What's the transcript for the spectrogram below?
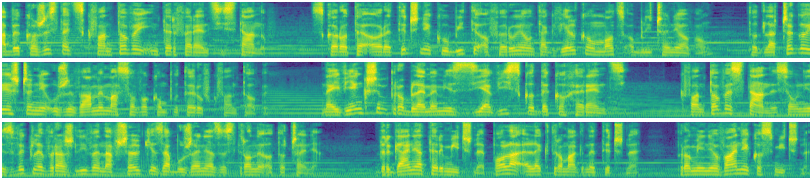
aby korzystać z kwantowej interferencji stanów. Skoro teoretycznie qubity oferują tak wielką moc obliczeniową, to dlaczego jeszcze nie używamy masowo komputerów kwantowych? Największym problemem jest zjawisko dekoherencji. Kwantowe stany są niezwykle wrażliwe na wszelkie zaburzenia ze strony otoczenia. Drgania termiczne, pola elektromagnetyczne, promieniowanie kosmiczne.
